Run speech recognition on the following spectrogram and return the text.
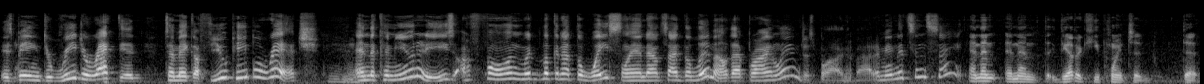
is being redirected to make a few people rich, mm-hmm. and the communities are falling. We're looking at the wasteland outside the limo that Brian Lamb just blogged about. I mean, it's insane. And then, and then the, the other key point to, that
